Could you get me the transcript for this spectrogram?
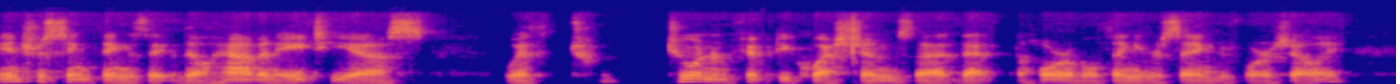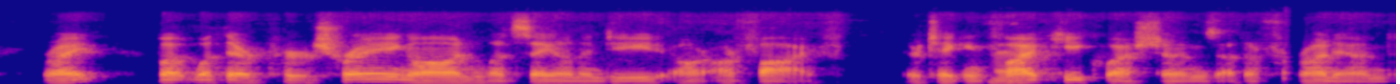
interesting things they'll have an ats with 250 questions that that horrible thing you were saying before shelly right but what they're portraying on let's say on indeed are, are five they're taking five key questions at the front end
